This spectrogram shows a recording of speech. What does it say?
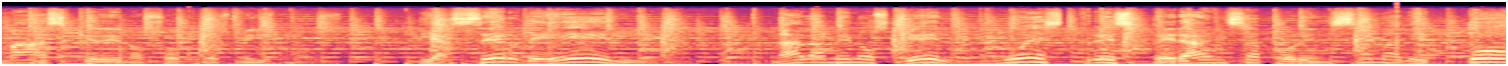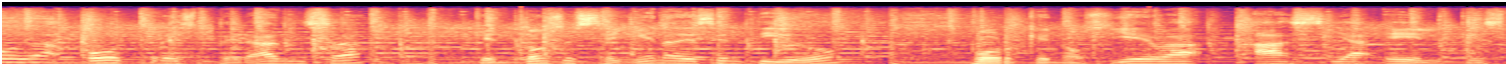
más que de nosotros mismos, de hacer de Él, nada menos que Él, nuestra esperanza por encima de toda otra esperanza que entonces se llena de sentido porque nos lleva hacia Él, que es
